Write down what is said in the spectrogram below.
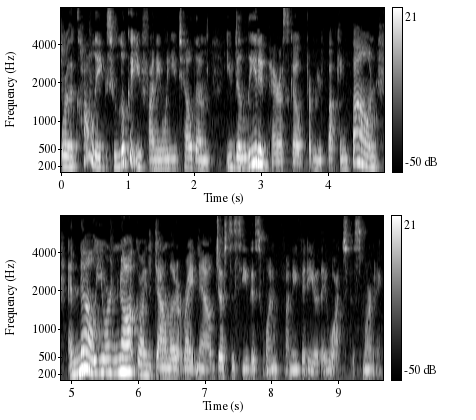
or the colleagues who look at you funny when you tell them you deleted Periscope from your fucking phone and no, you are not going to download it right now just to see this one funny video they watched this morning.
